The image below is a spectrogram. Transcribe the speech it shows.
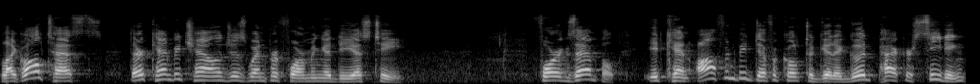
Like all tests, there can be challenges when performing a DST. For example, it can often be difficult to get a good packer seating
